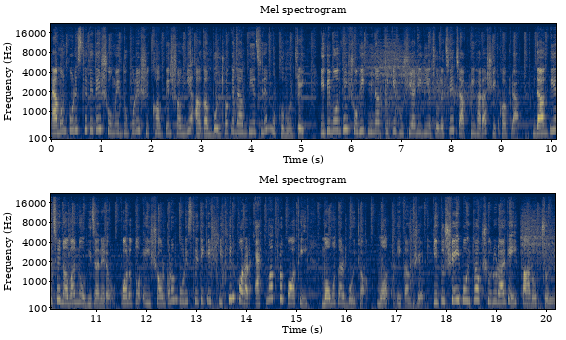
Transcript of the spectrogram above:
এমন পরিস্থিতিতে সোমের দুপুরে শিক্ষকদের সঙ্গে আগাম বৈঠকে ডাক দিয়েছিলেন মুখ্যমন্ত্রী। ইতিমধ্যে শহীদ মিনার থেকে হুঁশিয়ারি দিয়ে চলেছে চাকরিহারা শিক্ষকরা। ডাক দিয়েছে নবান্ন অভিযানেরও। ফলত এই সরগরম পরিস্থিতিকে শিথিল করার একমাত্র পথই মমতার বৈঠক, মত একাংশের। কিন্তু সেই বৈঠক শুরুর আগেই পারদ চলল।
